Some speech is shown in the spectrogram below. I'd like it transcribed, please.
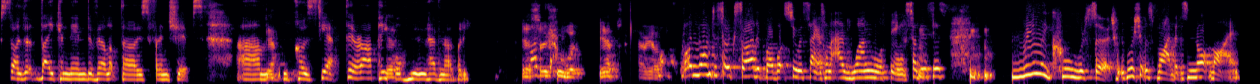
so that they can then develop those friendships. Um, Yeah. Because yeah, there are people who have nobody. Yeah, social work. Yeah, carry on. Well, no, I'm just so excited by what Sue was saying. I just want to add one more thing. So there's this really cool research. I wish it was mine, but it's not mine.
